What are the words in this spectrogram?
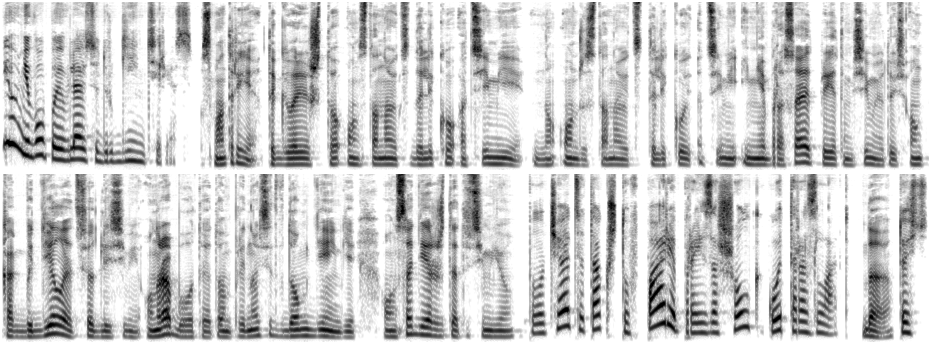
и у него появляются другие интересы. Смотри, ты говоришь, что он становится далеко от семьи, но он же становится далеко от семьи и не бросает при этом семью. То есть он как бы делает все для семьи, он работает, он приносит в дом деньги, он содержит эту семью. Получается так, что в паре произошел какой-то разлад. Да. То есть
